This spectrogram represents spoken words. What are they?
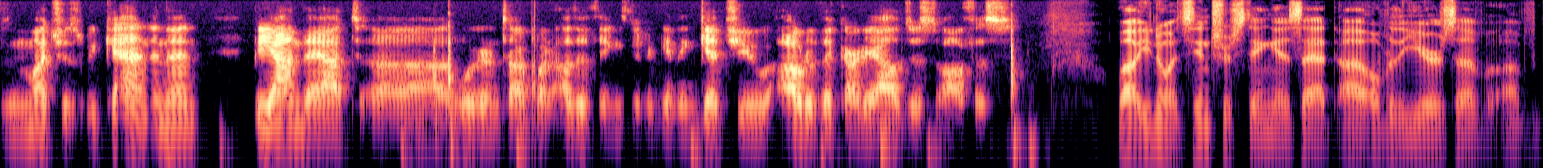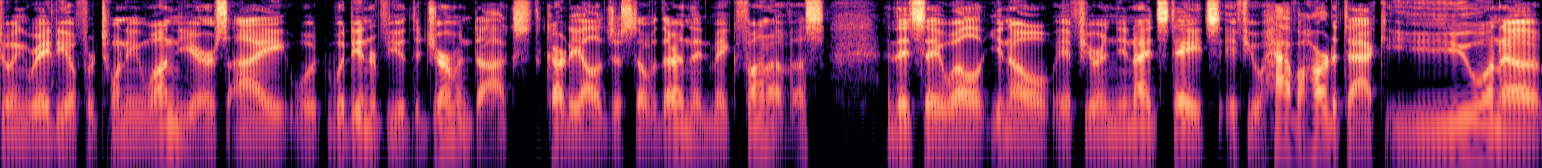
as much as we can. And then beyond that, uh, we're going to talk about other things that are going to get you out of the cardiologist's office. Well, you know what's interesting is that uh, over the years of, of doing radio for 21 years, I would would interview the German docs, the cardiologists over there, and they'd make fun of us. And they'd say, well, you know, if you're in the United States, if you have a heart attack, you want to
